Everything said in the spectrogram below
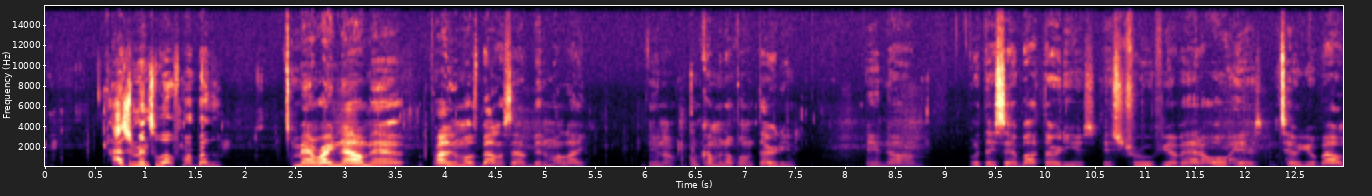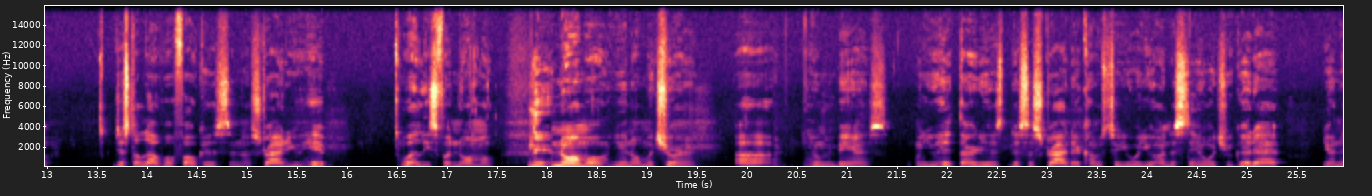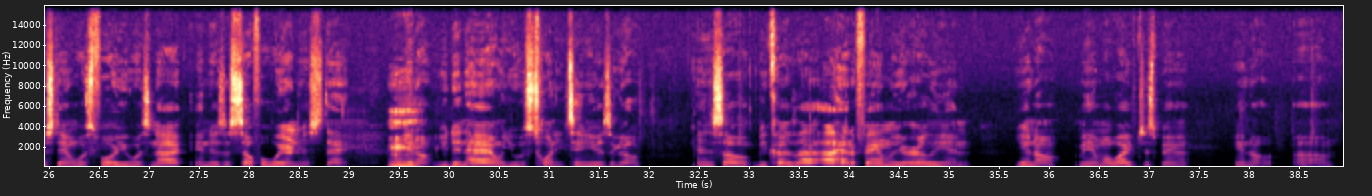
how's your mental health, my brother? Man, right now, man, probably the most balanced I've been in my life. You know, I'm coming up on 30. And um, what they say about 30 is, is true. If you ever had an old head tell you about just a level of focus and a stride you hit, well, at least for normal, Yeah. normal, you know, maturing uh, human beings. When you hit 30, it's just a stride that comes to you where you understand what you're good at, you understand what's for you, what's not, and there's a self awareness that you know you didn't have when you was 20, 10 years ago. And so because I, I had a family early, and you know, me and my wife just been, you know, um,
